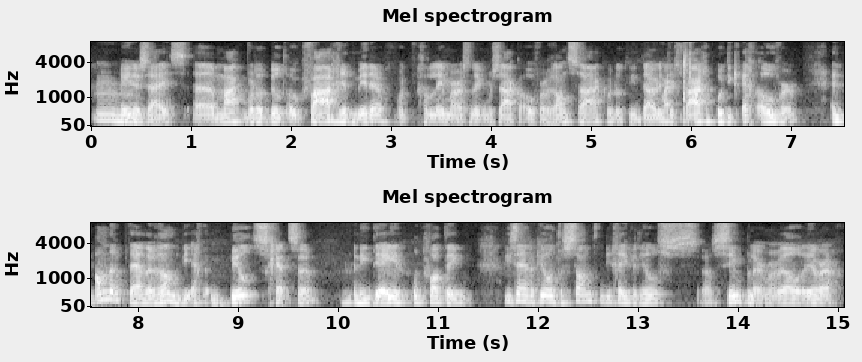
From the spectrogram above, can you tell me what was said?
Mhm. enerzijds, eh, maakt, wordt dat beeld ook vager in het midden. Wordt, gaat alleen maar, als alleen maar zaken over randzaken, waardoor het niet duidelijk Maar- is waar gaat politiek echt over. En andere partijen aan de rand die echt een beeld schetsen, Hm. een idee, een opvatting, die zijn ook heel interessant. Want die geven het heel simpeler, maar wel heel erg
